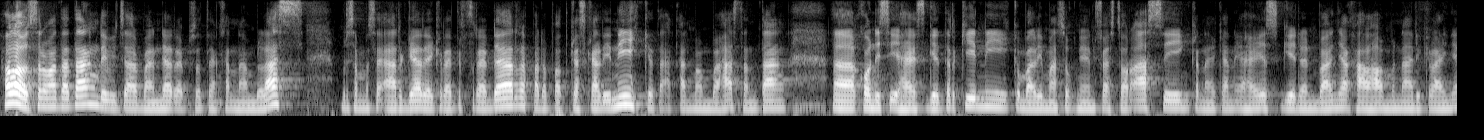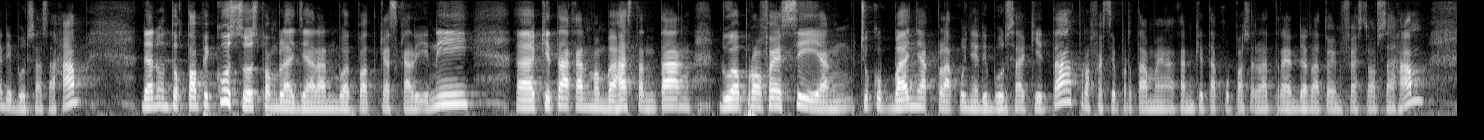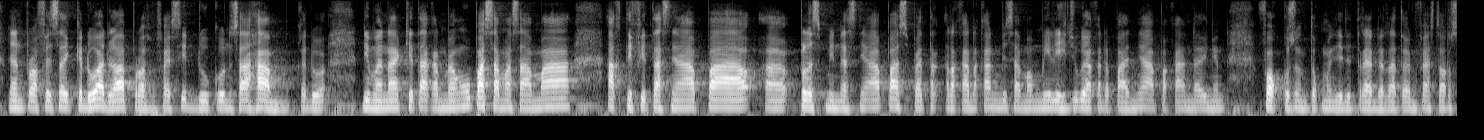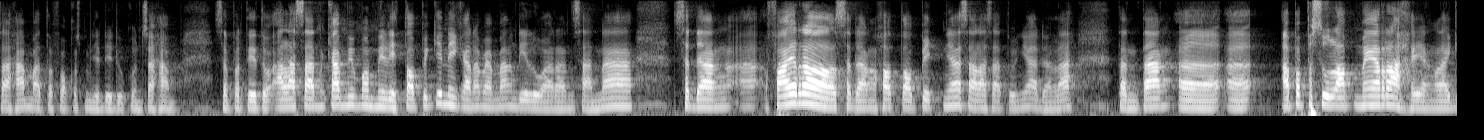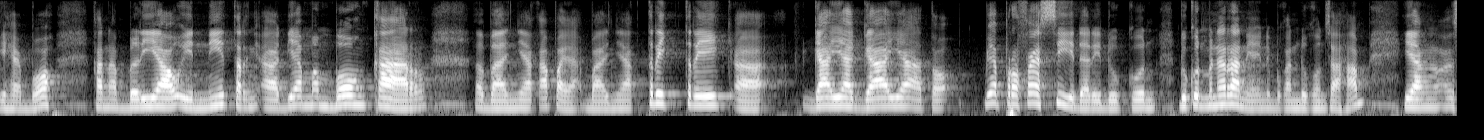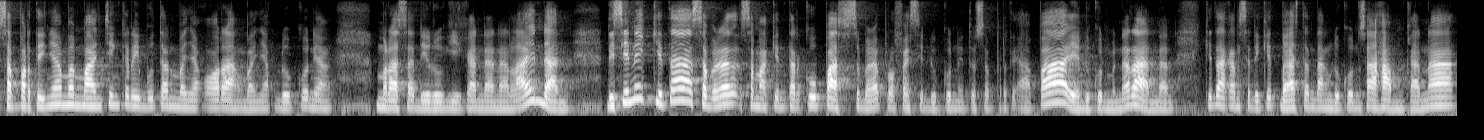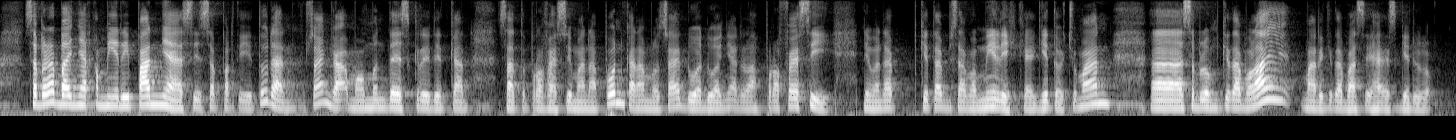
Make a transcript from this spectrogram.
Halo, selamat datang di Bicara Bandar episode yang ke-16 bersama saya Arga dari Creative Trader. Pada podcast kali ini kita akan membahas tentang uh, kondisi IHSG terkini, kembali masuknya investor asing, kenaikan IHSG dan banyak hal-hal menarik lainnya di bursa saham. Dan untuk topik khusus pembelajaran buat podcast kali ini, uh, kita akan membahas tentang dua profesi yang cukup banyak pelakunya di bursa kita. Profesi pertama yang akan kita kupas adalah trader atau investor saham, dan profesi kedua adalah profesi dukun saham. Kedua, di mana kita akan mengupas sama-sama aktivitasnya apa, uh, plus minusnya apa, supaya rekan-rekan bisa memilih juga ke depannya apakah Anda ingin fokus untuk menjadi trader atau investor saham atau fokus menjadi dukun saham. Seperti itu. Alasan kami memilih topik ini karena memang di luaran sana sedang uh, viral, sedang hot topiknya salah satunya adalah tentang uh, uh, apa pesulap merah yang lagi heboh karena beliau ini uh, dia membongkar banyak apa ya banyak trik-trik uh, gaya-gaya atau ya profesi dari dukun dukun beneran ya ini bukan dukun saham yang sepertinya memancing keributan banyak orang banyak dukun yang merasa dirugikan dan lain-lain. Dan di sini kita sebenarnya semakin terkupas sebenarnya profesi dukun itu seperti apa. Ya dukun beneran. Dan kita akan sedikit bahas tentang dukun saham. Karena sebenarnya banyak kemiripannya sih seperti itu. Dan saya nggak mau mendiskreditkan satu profesi mana pun. Karena menurut saya dua-duanya adalah profesi di mana kita bisa memilih kayak gitu. Cuman uh, sebelum kita mulai, mari kita bahas IHSG dulu.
